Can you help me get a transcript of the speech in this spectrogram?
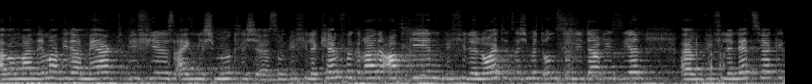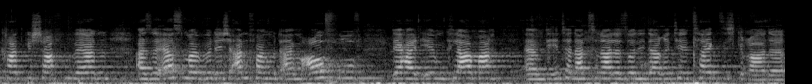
aber man immer wieder merkt, wie viel es eigentlich möglich ist und wie viele Kämpfe gerade abgehen, wie viele Leute sich mit uns solidarisieren, ähm, wie viele Netzwerke gerade geschaffen werden. Also erstmal würde ich anfangen mit einem Aufruf, der halt eben klar macht, ähm, die internationale Solidarität zeigt sich gerade.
